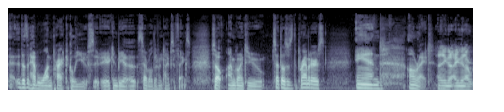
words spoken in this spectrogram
It doesn't have one practical use. It, it can be uh several different types of things. So I'm going to set those as the parameters, and all right. And you're gonna, are you gonna?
